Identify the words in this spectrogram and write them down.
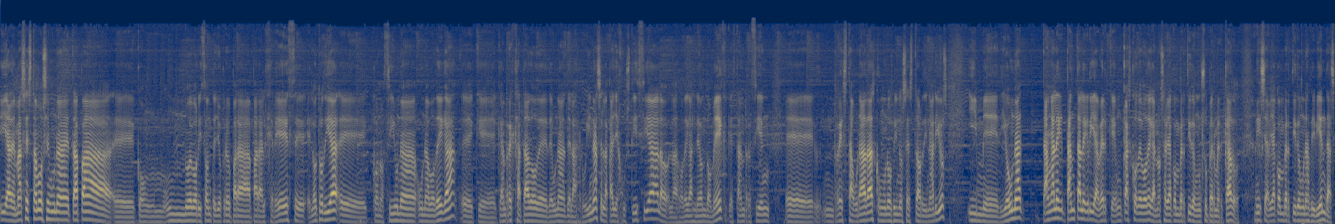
Y además estamos en una etapa eh, con un nuevo horizonte, yo creo, para, el Jerez. Eh, el otro día eh, conocí una, bodega que, han rescatado de, una de las ruinas en la calle Justicia, las bodegas León Domecq, que están recién restauradas con unos vinos extraordinarios. Y me dio una tanta alegría ver que un casco de bodega no se había convertido en un supermercado, ni se había convertido en unas viviendas,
